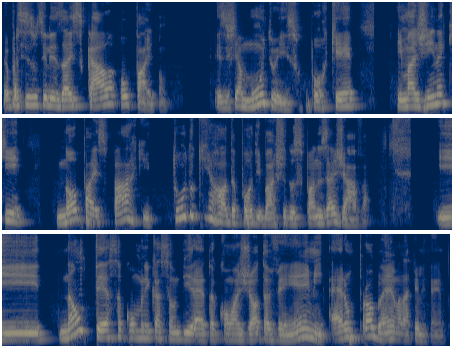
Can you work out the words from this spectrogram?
eu preciso utilizar Scala ou Python. Existia muito isso, porque imagina que no PySpark, tudo que roda por debaixo dos panos é Java. E não ter essa comunicação direta com a JVM era um problema naquele tempo.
